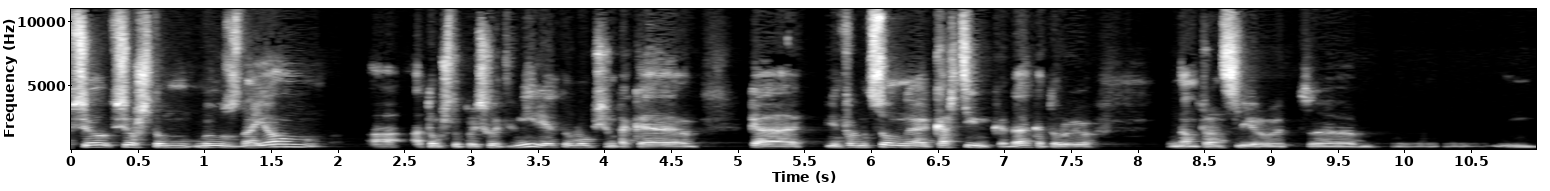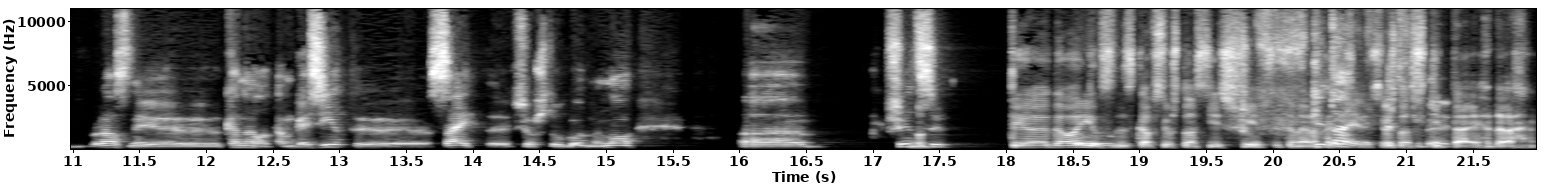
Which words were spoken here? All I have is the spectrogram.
Все, э, все, что мы узнаем о том, что происходит в мире, это, в общем, такая информационная картинка, да, которую нам транслируют разные каналы, там газеты, сайты, все что угодно. Но в Швеции... Но ты говорил, ты сказал, все, что у нас есть в Швеции. Ты, наверное, Китае, хотел сказать все, что у нас в Китае, да.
